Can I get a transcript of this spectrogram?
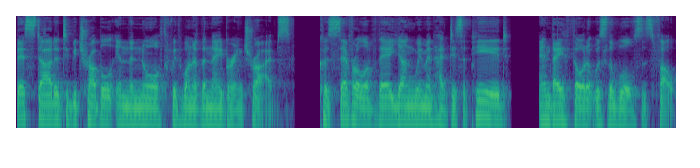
There started to be trouble in the north with one of the neighboring tribes, because several of their young women had disappeared, and they thought it was the wolves' fault.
